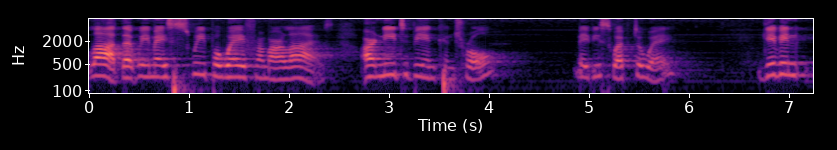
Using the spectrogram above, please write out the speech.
lot that we may sweep away from our lives. Our need to be in control may be swept away. Giving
